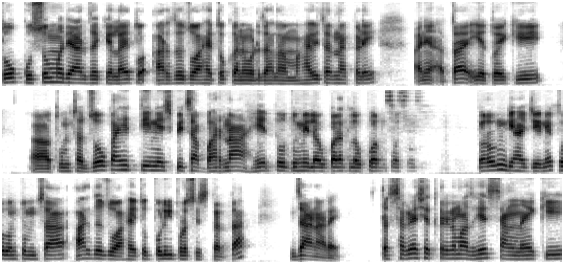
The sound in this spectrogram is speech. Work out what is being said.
तो कुसुममध्ये अर्ज अर्ज केलाय तो अर्ज जो आहे तो कन्वर्ट झाला महावितरणाकडे. आणि आता येतोय की तुमचा जो काही तीन एच पीचा भरणा आहे तो तुम्ही लवकरात लवकर प्रोसेस करून घ्या जेणेकरून तुमचा अर्ज जो आहे तो पुढील प्रोसेस करता जाणार आहे. तर सगळ्या शेतकऱ्यांना माझं हेच सांगणं आहे की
